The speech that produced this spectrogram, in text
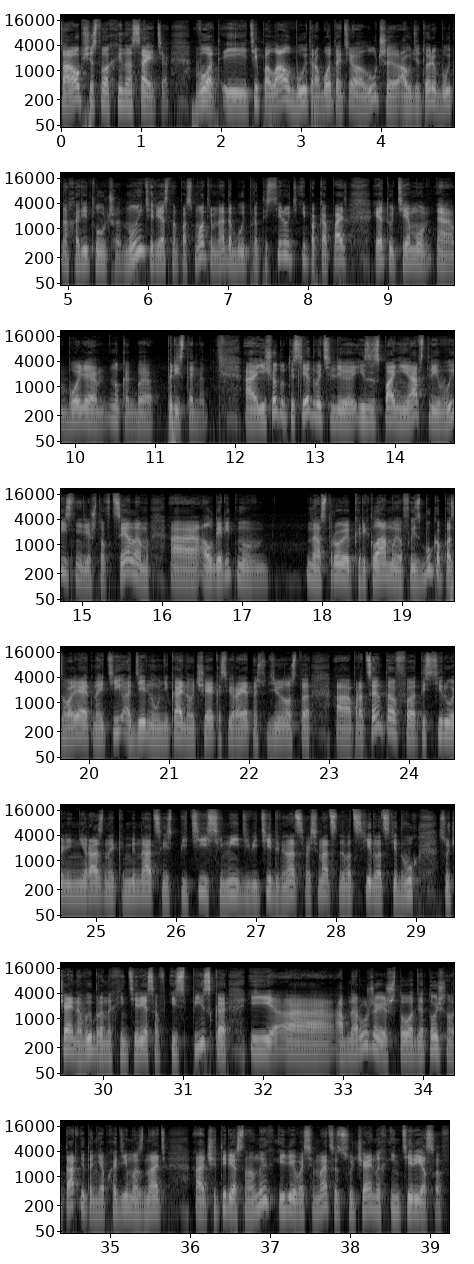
сообществах и на сайте. Вот, и типа лал будет работать э, лучше, аудитория будет находить лучше. Ну, интересно, посмотрим, надо будет протестировать и покопать эту тему э, более, ну, как бы пристально. А еще тут исследователи из Испании и Австрии выяснили, что в целом а, алгоритм настроек рекламы Фейсбука позволяет найти отдельно уникального человека с вероятностью 90%. А, Тестировали не разные комбинации из 5, 7, 9, 12, 18, 20, 22 случайно выбранных интересов из списка и а, обнаружили, что для точного таргета необходимо знать а, 4 основных или 18 случайных интересов.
